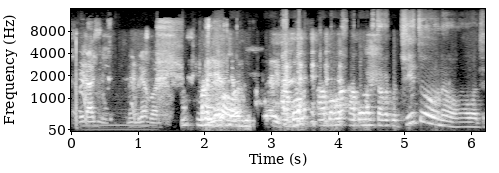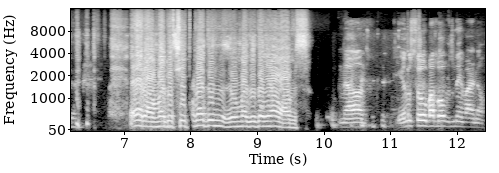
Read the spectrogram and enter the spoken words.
É verdade mesmo. Lembrei agora. Mas é a, bola, a, bola, a bola que tava com o Tito ou não? A outra? Era uma do e uma do, uma do Daniel Alves. Não, eu não sou o babobo do Neymar, não.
